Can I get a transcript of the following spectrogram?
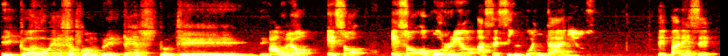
y todo eso con pretexto de, Paulo, eso, eso ocurrió hace 50 años. ¿Te parece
